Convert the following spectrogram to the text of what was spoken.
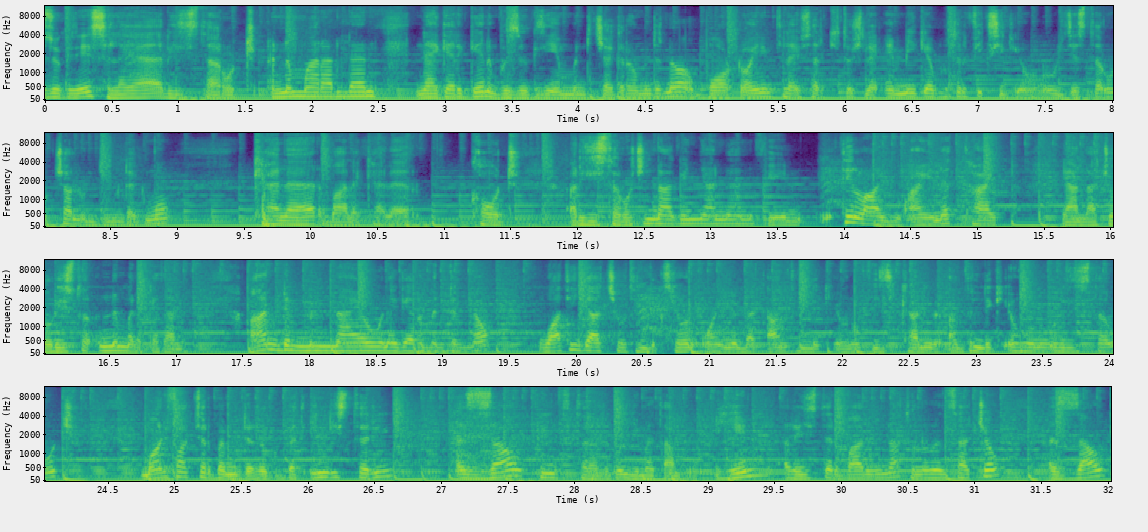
ብዙ ጊዜ ስለ resistor ኦች እንማራለን። ነገር ግን ብዙ ጊዜ የምንቸግረው ምንድነው ቦርድ ወይም የተለያዩ circuit ኦች ላይ የሚገቡትን fixed የሆኑ resistor ኦች አሉ። እንዲሁም ደግሞ color ባለ color code resistor ኦች እናገኛለን። የተለያዩ አይነት type ያላቸው resistor እንመለከታለን። አንድ የምናየው ነገር ምንድን ነው wattage ኣቸው ትልቅ ሲሆን ወይም በጣም ትልቅ የሆኑ physically በጣም ትልቅ የሆኑ resistor ኦች manufacture በሚደረጉበት ኢንዱስትሪ እዛው print ተደርገው ይመጣሉ። ይሄም resistor እና tolerance ኣቸው እዛው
